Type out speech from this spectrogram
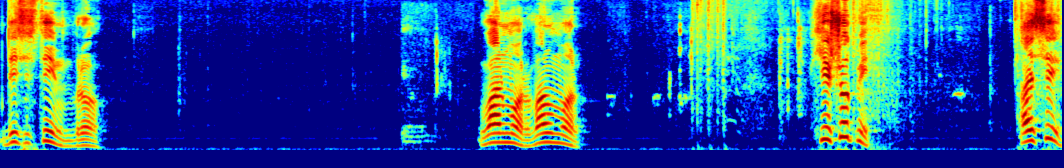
This is team, bro. One more, one more. He shoot me. I see.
